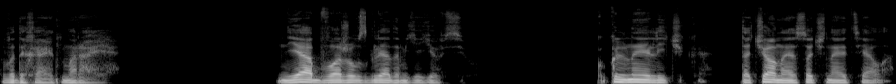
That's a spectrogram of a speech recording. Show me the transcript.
выдыхает Марая. Я обвожу взглядом ее всю. Кукольное личико, точеное сочное тело,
